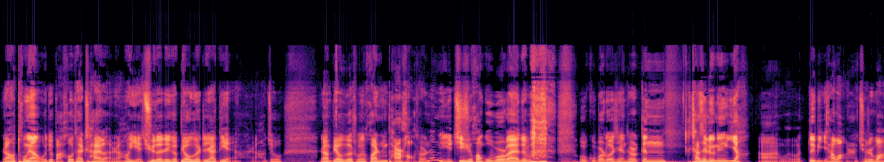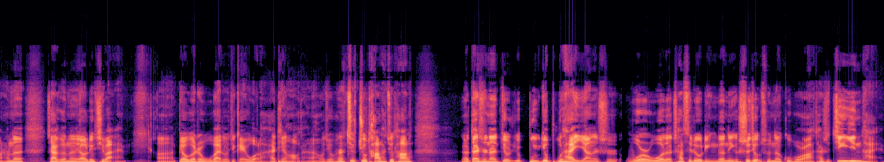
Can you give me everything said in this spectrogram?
然后同样我就把后胎拆了，然后也去了这个彪哥这家店啊，然后就让彪哥说换什么牌好。他说那你就继续换固铂呗，对吧？我说固铂多少钱？他说跟叉 C 六零一样啊。我我对比一下网上，确实网上的价格呢要六七百。啊，彪哥这五百多就给我了，还挺好的。然后我就说就就它了，就它了。呃，但是呢，就又不又不太一样的是，沃尔沃的叉 C 六零的那个十九寸的固铂啊，它是静音胎，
